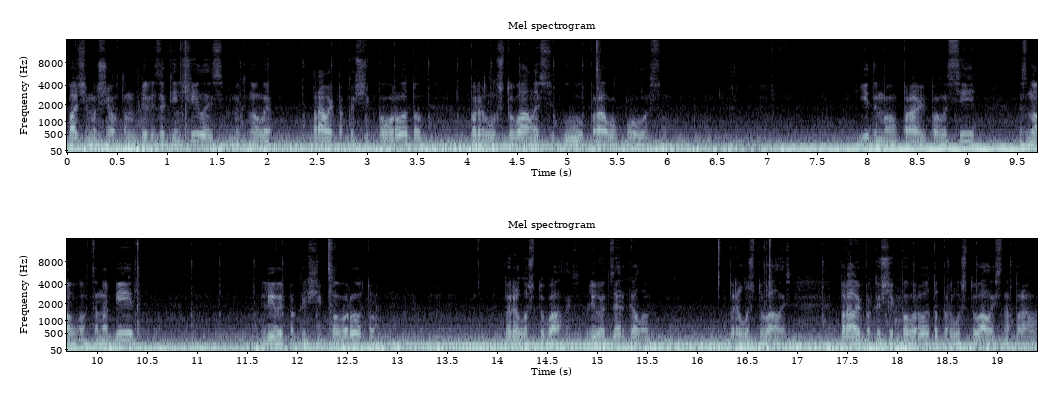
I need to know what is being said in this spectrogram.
бачимо, що автомобілі закінчились, вмикнули правий показчик повороту, перелаштувались у праву полосу. Їдемо в правій полосі, знову автомобіль, лівий показчик повороту, перелаштувались. Ліве дзеркало, перелаштувались. Правий показчик повороту, перелаштувались направо.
